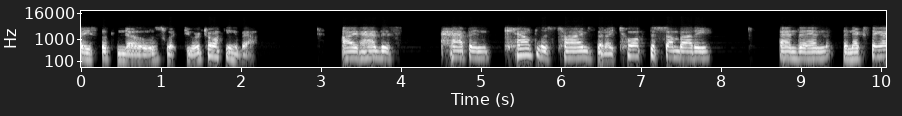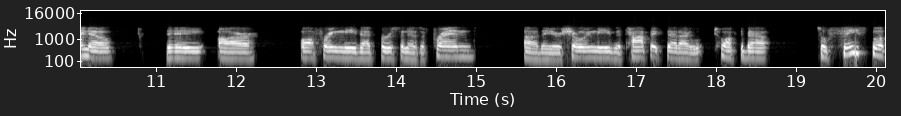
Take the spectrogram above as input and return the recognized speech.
Facebook knows what you are talking about. I've had this happen countless times that I talk to somebody, and then the next thing I know, they are offering me that person as a friend. Uh, they are showing me the topic that I talked about. So Facebook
